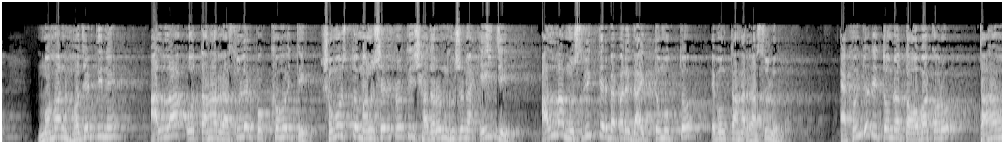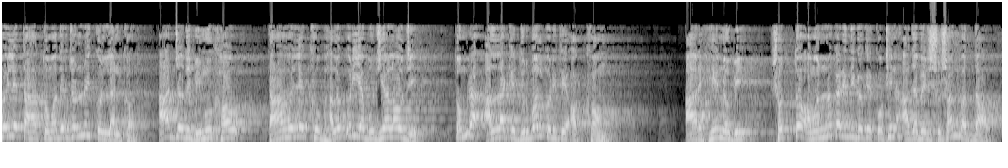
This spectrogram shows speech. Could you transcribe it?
মহান হজের দিনে আল্লাহ ও তাহার রাসুলের পক্ষ হইতে সমস্ত মানুষের প্রতি সাধারণ ঘোষণা এই যে, আল্লাহ মুশরিকদের ব্যাপারে দায়িত্বমুক্ত এবং তাহার রাসুলও। এখন যদি তোমরা তওবা করো, তাহা হইলে তাহা তোমাদের জন্যই কল্যাণকর। আর যদি বিমুখ হও, তাহা হইলে খুব ভালো করিয়া বুঝিয়া লও যে, তোমরা আল্লাহকে দুর্বল করিতে অক্ষম। আর হে নবী, সত্য অমান্যকারী দিগকে কঠিন আজাবের সুসংবাদ দাও।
